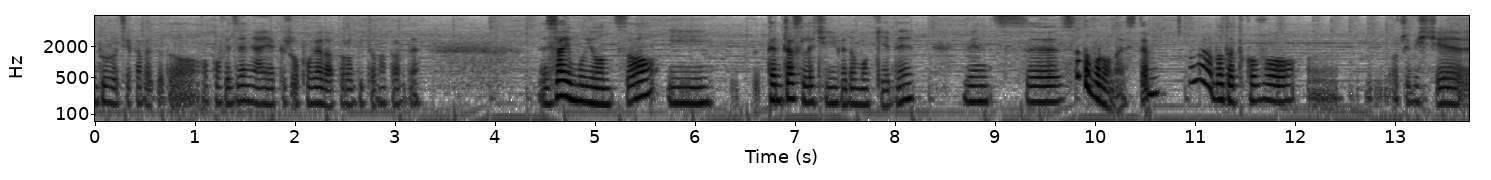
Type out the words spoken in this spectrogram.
dużo ciekawego do opowiedzenia. Jak już opowiada, to robi to naprawdę zajmująco i ten czas leci nie wiadomo kiedy, więc e, zadowolona jestem. No a dodatkowo y, oczywiście,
